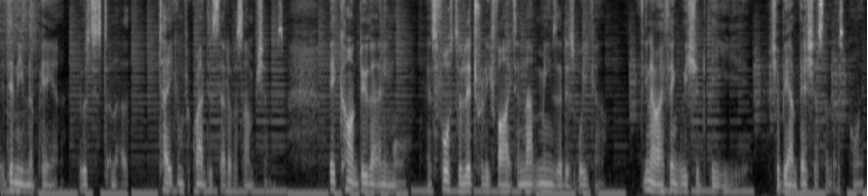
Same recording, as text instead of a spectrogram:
It didn't even appear. It was just a taken for granted set of assumptions. It can't do that anymore. It's forced to literally fight, and that means it is weaker you know, I think we should be should be ambitious at this point,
